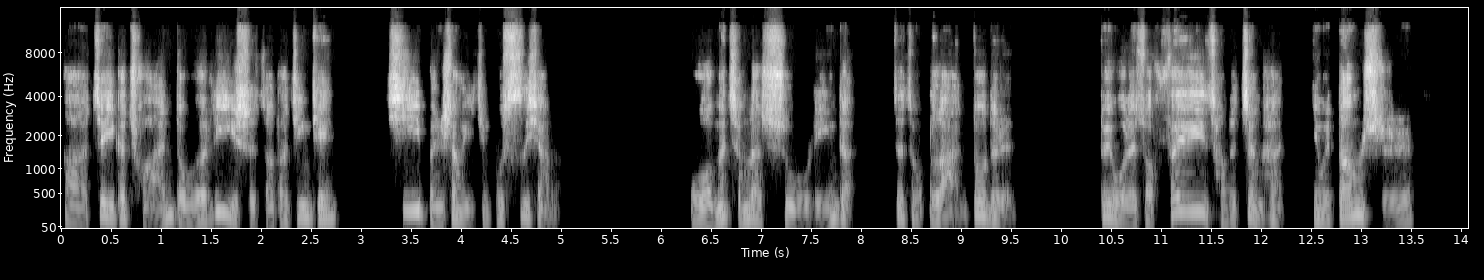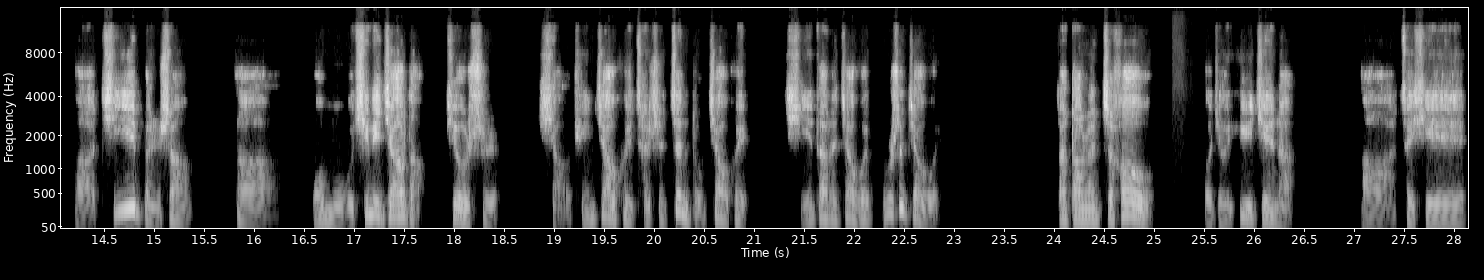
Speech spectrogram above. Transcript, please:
啊这一个传统和历史走到今天。”基本上已经不思想了，我们成了属灵的这种懒惰的人，对我来说非常的震撼。因为当时，啊，基本上，啊，我母亲的教导就是小群教会才是正统教会，其他的教会不是教会。那当然之后，我就遇见了，啊，这些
